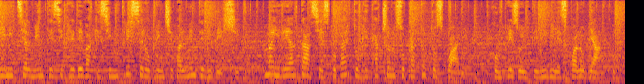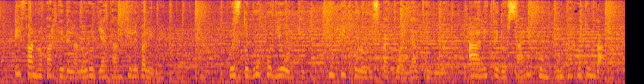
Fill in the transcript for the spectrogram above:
Inizialmente si credeva che si nutrissero principalmente di pesci, ma in realtà si è scoperto che cacciano soprattutto squali, compreso il temibile squalo bianco, e fanno parte della loro dieta anche le balene. Questo gruppo di orche, più piccolo rispetto agli altri due, ha alette dorsali con punta arrotondata.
